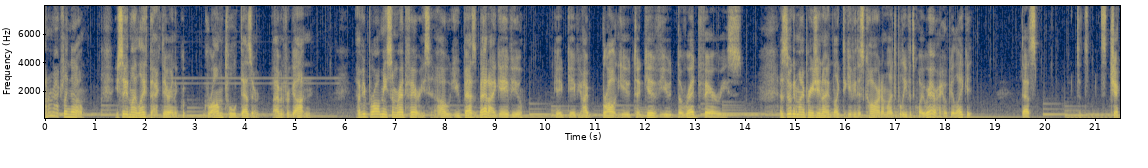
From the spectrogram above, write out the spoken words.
I don't actually know. You saved my life back there in the Gromtul Desert. I haven't forgotten. Have you brought me some red fairies? Oh, you best bet I gave you. Gave, gave you. I brought you to give you the red fairies. As a token of my appreciation, I'd like to give you this card. I'm led to believe it's quite rare. I hope you like it. That's... It's, check.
